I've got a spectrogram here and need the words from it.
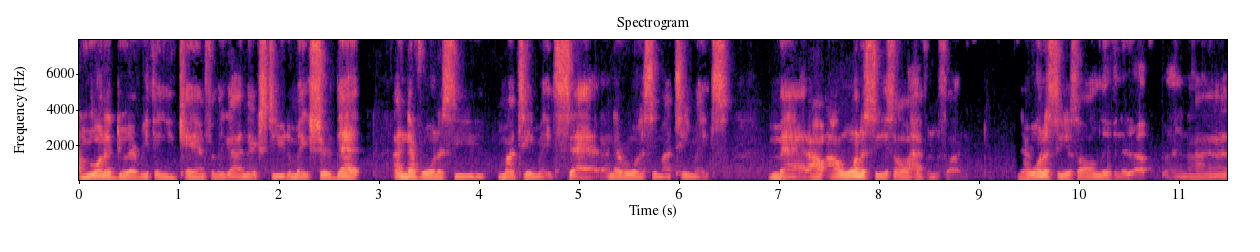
You want to do everything you can for the guy next to you to make sure that I never want to see my teammates sad. I never want to see my teammates mad. I, I want to see us all having fun. Yeah. I want to see us all living it up, and I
